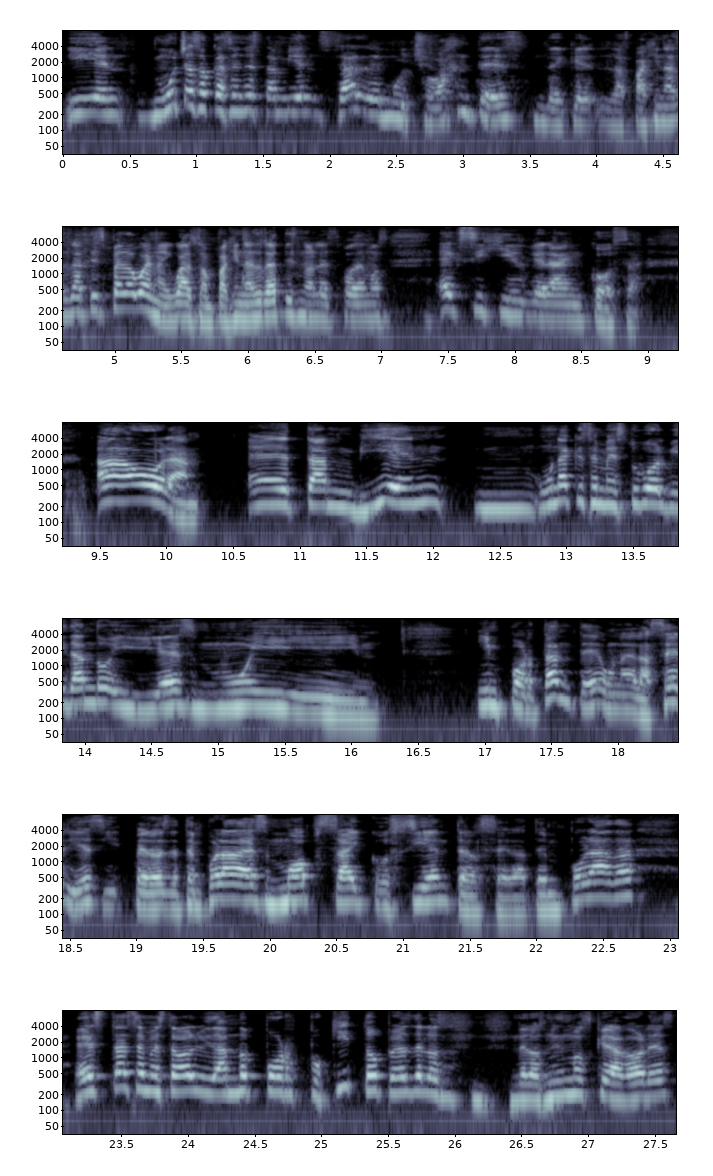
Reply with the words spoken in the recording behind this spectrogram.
Y en muchas ocasiones también sale mucho antes de que las páginas gratis, pero bueno, igual son páginas gratis, no les podemos exigir gran cosa. Ahora, eh, también mm, una que se me estuvo olvidando y es muy importante, una de las series, pero es de temporada, es Mob Psycho 100, tercera temporada. Esta se me estaba olvidando por poquito, pero es de los, de los mismos creadores,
